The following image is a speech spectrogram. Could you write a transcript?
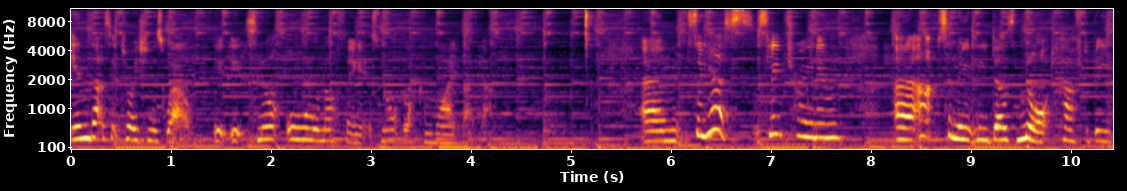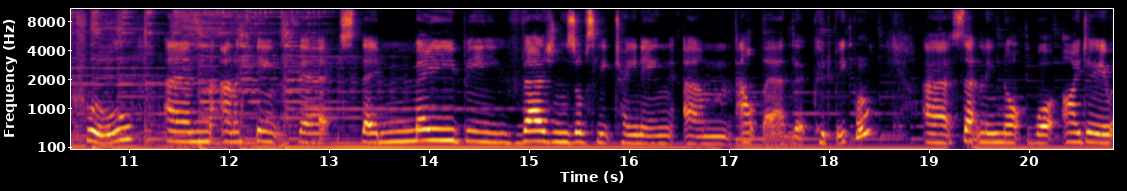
in that situation as well. It, it's not all or nothing. It's not black and white like that. Um, so yes, sleep training uh, absolutely does not have to be cruel, um, and I think that there may be versions of sleep training um, out there that could be cruel. Uh, certainly not what I do,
